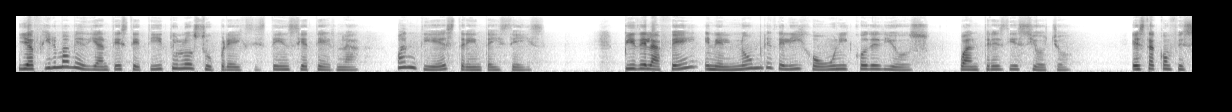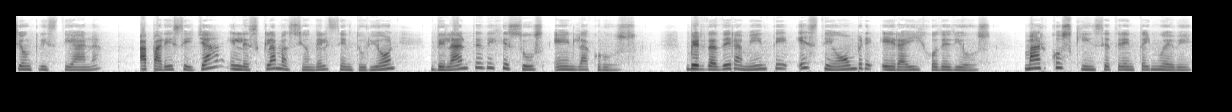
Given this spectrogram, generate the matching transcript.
y afirma mediante este título su preexistencia eterna, Juan 10:36. Pide la fe en el nombre del Hijo único de Dios, Juan 3:18. Esta confesión cristiana aparece ya en la exclamación del centurión delante de Jesús en la cruz. Verdaderamente este hombre era hijo de Dios. Marcos 15:39,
